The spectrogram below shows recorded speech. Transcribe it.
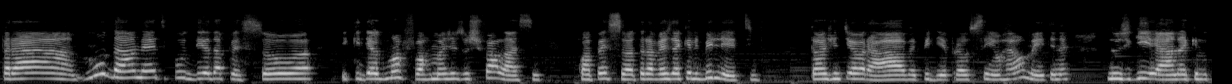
Para mudar, né, tipo o dia da pessoa e que de alguma forma Jesus falasse com a pessoa através daquele bilhete. Então a gente orava e pedia para o Senhor realmente, né, nos guiar naquilo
